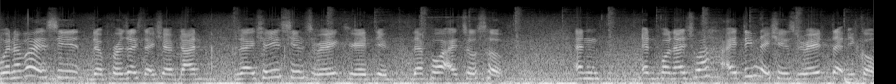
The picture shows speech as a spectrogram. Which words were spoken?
whenever I see the projects that she have done, it actually seems very creative. Therefore, I chose her. And and for Najwa, I think that she is very technical.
